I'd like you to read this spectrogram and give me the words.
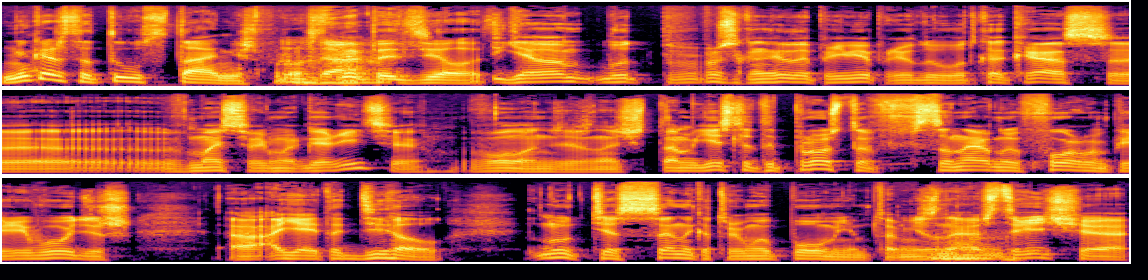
Мне кажется, ты устанешь просто Да. это делать. Я вам вот просто конкретный пример приведу. Вот как раз э, в «Мастере Маргарите» в Воланде, значит, там, если ты просто в сценарную форму переводишь, а а я это делал, ну, те сцены, которые мы помним, там, не знаю, встреча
